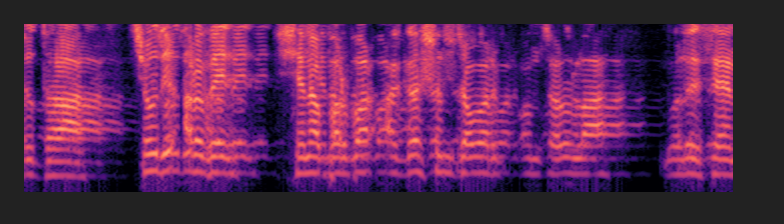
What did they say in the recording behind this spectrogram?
যোদ্ধারা সৌদি আরবের সেনা বর্বর আগ্রাসন জবাব আনসারুল্লাহ বলেছেন।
